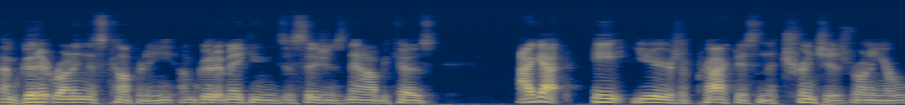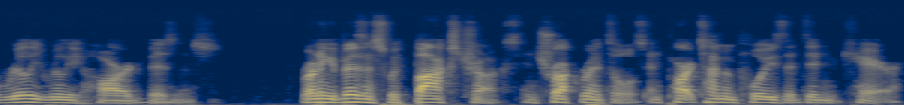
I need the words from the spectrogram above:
I'm good at running this company. I'm good at making these decisions now because I got eight years of practice in the trenches running a really, really hard business running a business with box trucks and truck rentals and part time employees that didn't care,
